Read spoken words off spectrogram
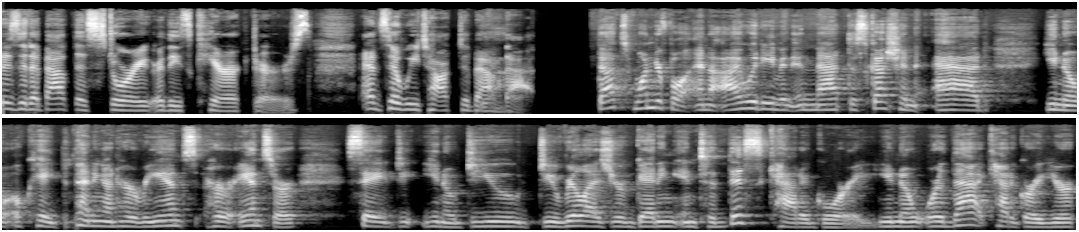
is it about this story or these characters? And so we talked about yeah. that. That's wonderful. And I would even in that discussion add, you know, okay, depending on her re- her answer, say, do, you know, do you do you realize you're getting into this category, you know, or that category? You're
